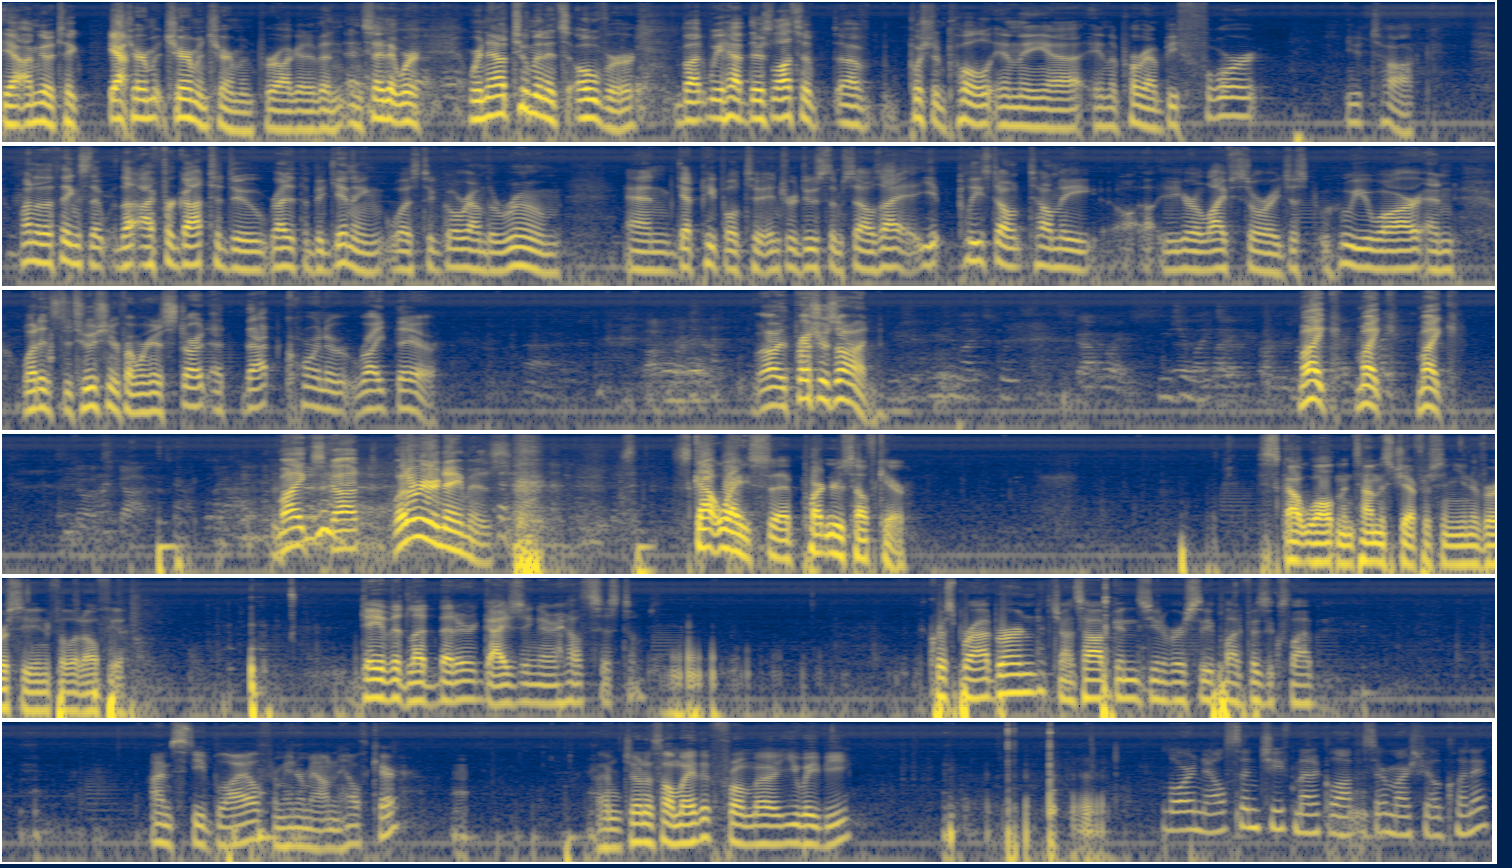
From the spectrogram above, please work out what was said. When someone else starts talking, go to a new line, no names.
Yeah, I'm going to take
Yeah.
chairman, chairman, chairman prerogative and, and say that we're, we're now two minutes over, but we have, there's lots of, of push and pull in the, uh, in the program. Before you talk, one of the things that, that I forgot to do right at the beginning was to go around the room and get people to introduce themselves. I, you, please don't tell me uh, your life story, just who you are and what institution you're from. We're going to start at that corner right there. All right, pressure's on. Mike, Mike, Mike. Mike, Scott, whatever your name is.
Scott Weiss, uh, Partners Healthcare. Scott Waldman, Thomas Jefferson University in Philadelphia.
David Ledbetter, Geisinger Health Systems.
Chris Bradburn, Johns Hopkins University Applied Physics Lab.
I'm Steve Blyle from Intermountain Healthcare.
I'm Jonas Almeida from uh, UAB.
Laura Nelson, Chief Medical Officer, Marshfield Clinic.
